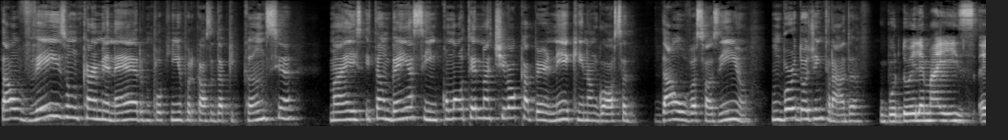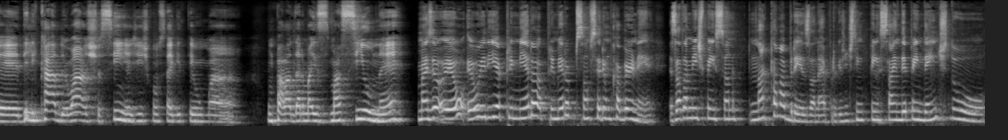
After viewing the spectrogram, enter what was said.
talvez um Carmenère, um pouquinho por causa da picância, mas e também assim, como alternativa ao Cabernet, quem não gosta da uva sozinho, um Bordeaux de entrada. O Bordeaux ele é mais é, delicado, eu acho, assim, a gente consegue ter uma, um paladar mais macio, né? Mas eu, eu, eu iria, a primeira, a primeira opção seria um Cabernet. Exatamente pensando na calabresa, né? Porque a gente tem que pensar, independente do,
